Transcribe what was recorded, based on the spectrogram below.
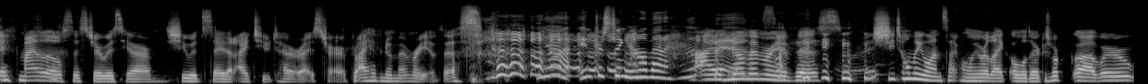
If my little sister was here, she would say that I too terrorized her, but I have no memory of this. yeah, interesting how that happened. I have no memory of this. Alright. She told me once, like when we were like older, because we're uh, we're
